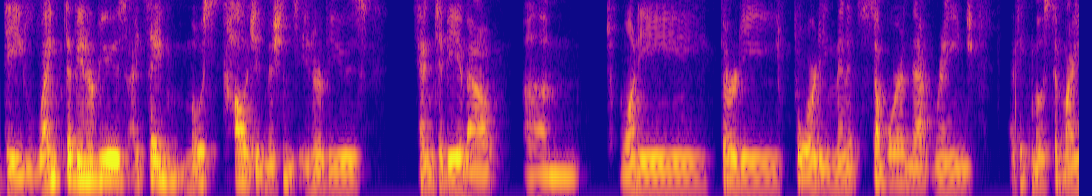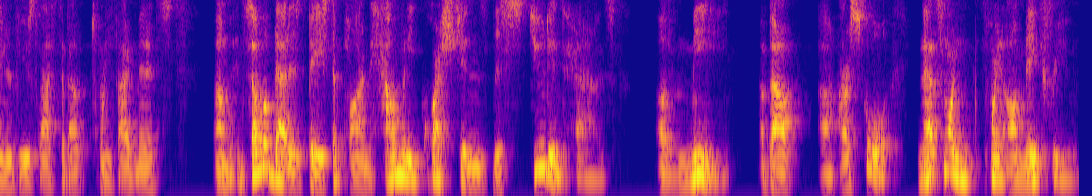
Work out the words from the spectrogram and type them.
the length of interviews, I'd say most college admissions interviews tend to be about um, 20, 30, 40 minutes, somewhere in that range. I think most of my interviews last about 25 minutes. Um, and some of that is based upon how many questions the student has of me about uh, our school. And that's one point I'll make for you.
